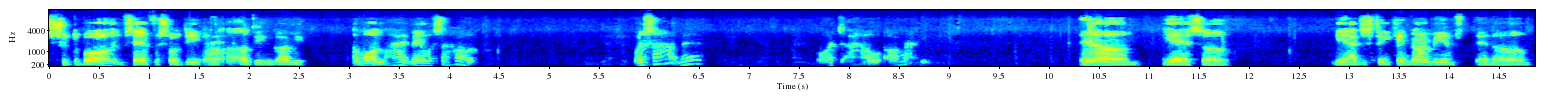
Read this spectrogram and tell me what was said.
shoot the ball. You know what I'm saying for so deep, I, I don't think he can guard me. I'm on live, man. What's up? What's up, man? Watch out. All right. And um, yeah. So yeah, I just think he can't guard me, and, and um,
